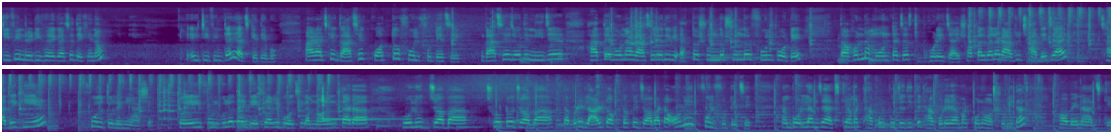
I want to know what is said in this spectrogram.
টিফিন রেডি হয়ে গেছে, দেখে নাও। এই টিফিনটাই আজকে দেব। আর আজকে গাছে কত ফুল ফুটেছে। গাছে যদি নিজের হাতে বোনা গাছে যদি এত সুন্দর সুন্দর ফুল ফোটে, তখন না মনটা জাস্ট ভরে যায়। সকালবেলা রাজু ছাদে যায়, ছাদে গিয়ে ফুল তুলে নিয়ে আসে। তো এই ফুলগুলো তাই দেখে আমি বলছিলাম, নয়নতারা, হলুদ জবা, ছোট জবা, তারপরে লাল টকটকে জবাটা অনেক ফুল ফুটেছে। আমি বললাম যে আজকে আমার ঠাকুর পুজো দিতে ঠাকুরের আমার কোনো অসুবিধা হবে না আজকে।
